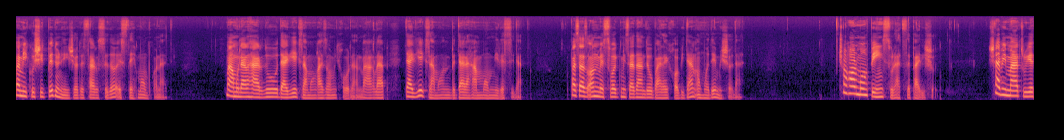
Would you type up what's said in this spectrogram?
و میکوشید بدون ایجاد سر و صدا استهمام کند. معمولا هر دو در یک زمان غذا میخوردند و اغلب در یک زمان به در حمام می‌رسیدند. پس از آن مسواک می‌زدند و برای خوابیدن آماده می‌شدند. چهار ماه به این صورت سپری شد. شبی مرد روی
